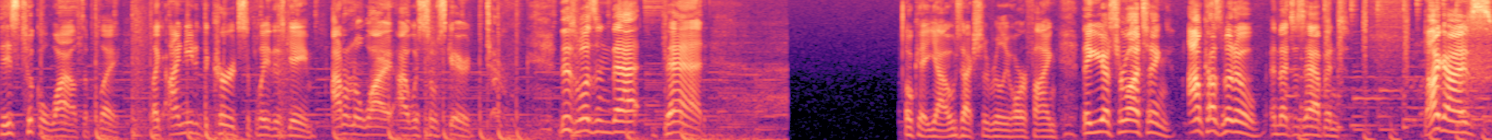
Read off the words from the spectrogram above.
This took a while to play. Like, I needed the courage to play this game. I don't know why I was so scared. this wasn't that bad. Okay, yeah, it was actually really horrifying. Thank you guys for watching. I'm Cosmitto, and that just happened. Bye, guys.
